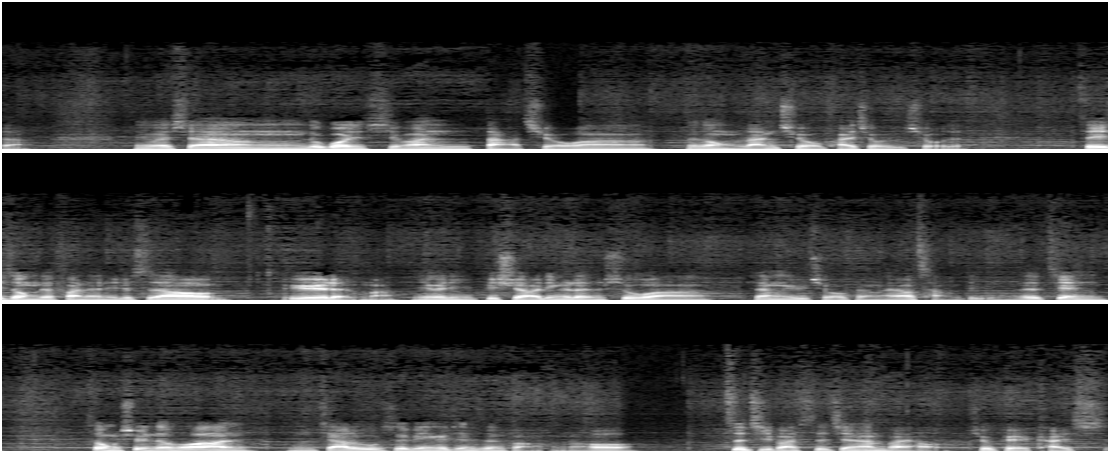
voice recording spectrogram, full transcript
的。因为像如果你喜欢打球啊，那种篮球、排球、羽球的这一种的，反而你就是要约人嘛，因为你必须要一定的人数啊。像羽球可能还要场地，而健重训的话，你加入随便一个健身房，然后自己把时间安排好，就可以开始。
